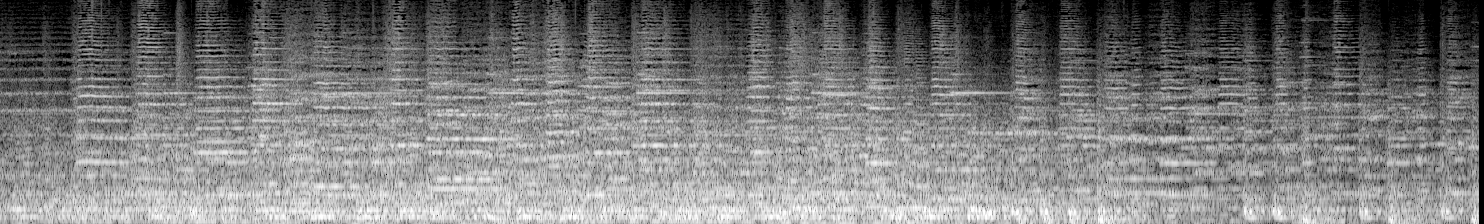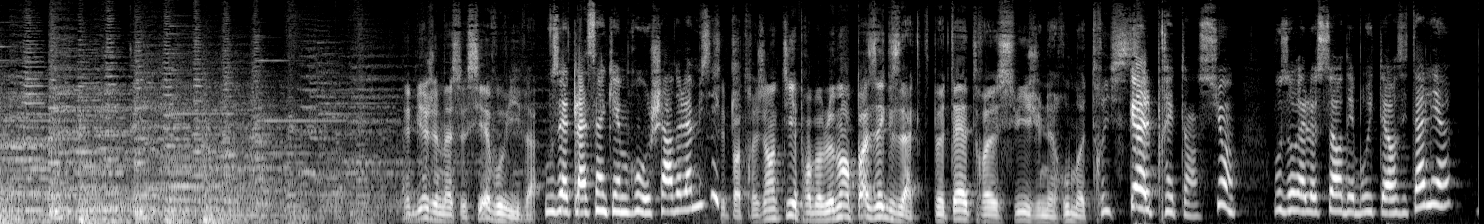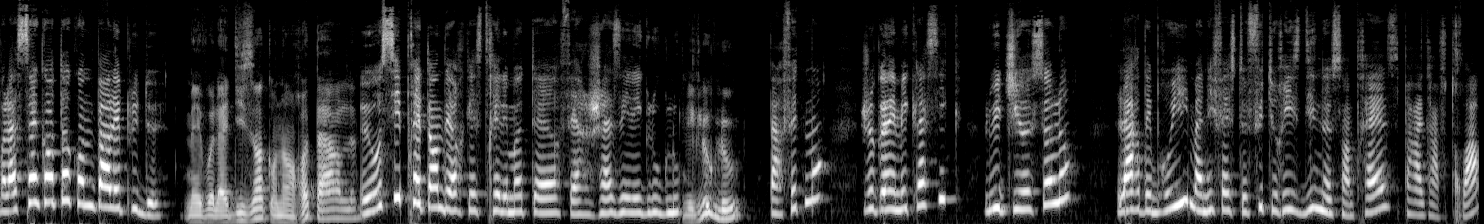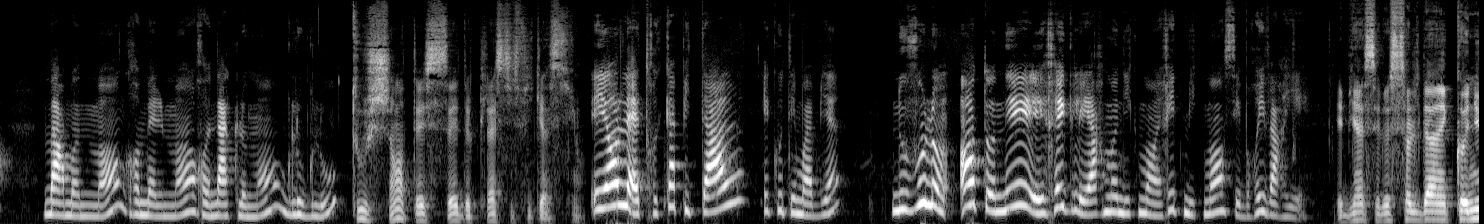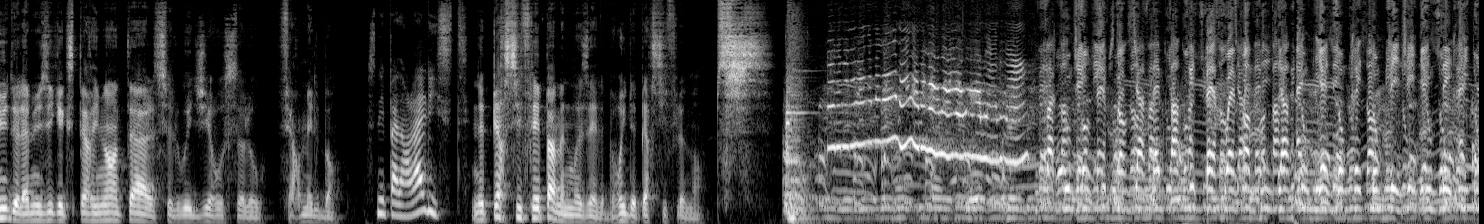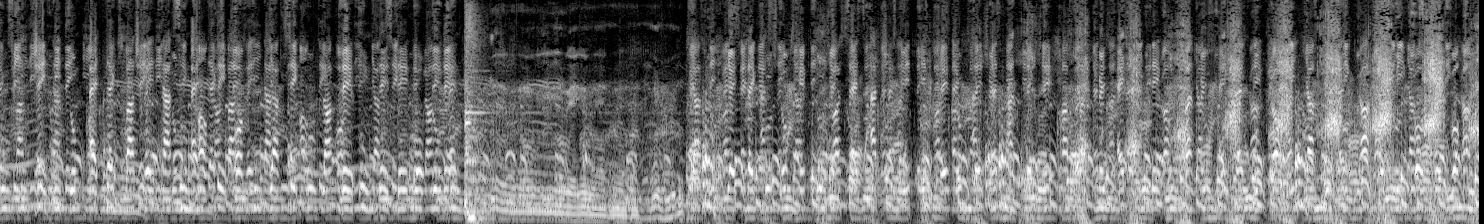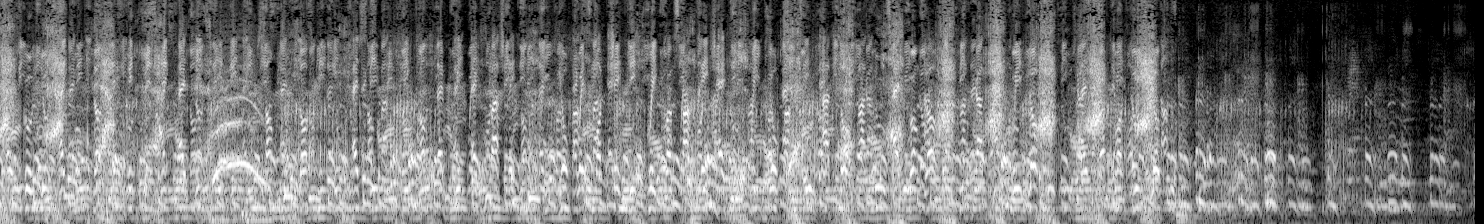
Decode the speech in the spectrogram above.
Bien, je m'associe à vous, Viva. Vous êtes la cinquième roue au char de la musique. C'est pas très gentil et probablement pas exact. Peut-être euh, suis-je une roue motrice? Quelle prétention Vous aurez le sort des bruiteurs italiens. Voilà 50 ans qu'on ne parlait plus d'eux. Mais voilà dix ans qu'on en reparle. Eux aussi prétendaient orchestrer les moteurs, faire jaser les glouglous. Les glouglous. Parfaitement. Je connais mes classiques. Luigi Solo, L'art des bruits, manifeste futuriste 1913, paragraphe 3. Marmonnement, grommellement, renaclement, glouglou. Touchant essai de classification. Et en lettres capitales, écoutez-moi bien, nous voulons entonner et régler harmoniquement et rythmiquement ces bruits variés. Eh bien, c'est le soldat inconnu de la musique expérimentale, ce Luigi Russolo. Fermez le banc. Ce n'est pas dans la liste. Ne persiflez pas, mademoiselle. Bruit de persiflement. Psst.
